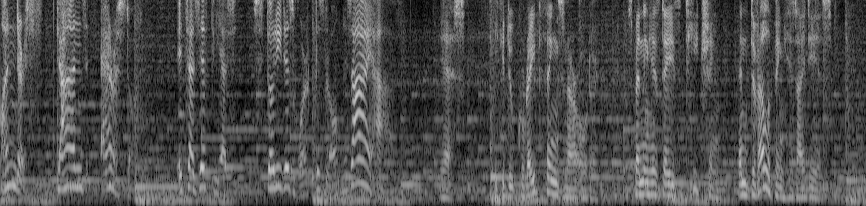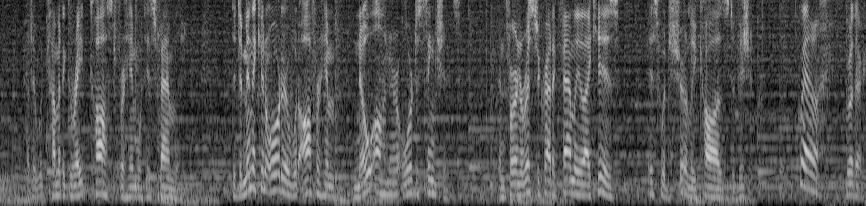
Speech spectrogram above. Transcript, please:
understands Aristotle. It's as if he has studied his work as long as I have. Yes, he could do great things in our order, spending his days teaching and developing his ideas. But it would come at a great cost for him with his family. The Dominican order would offer him no honor or distinctions, and for an aristocratic family like his, this would surely cause division. Well, brother,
